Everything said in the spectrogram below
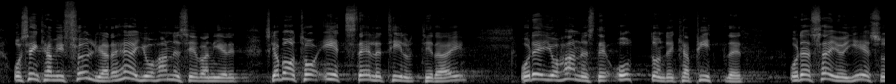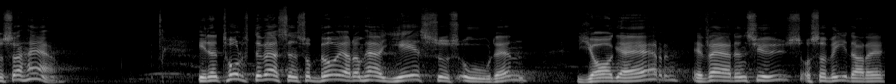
Och sen kan vi följa det här Johannesevangeliet. Jag ska bara ta ett ställe till till dig. Och det är Johannes det åttonde kapitlet och där säger Jesus så här. I den tolfte versen så börjar de här Jesusorden. Jag är, är världens ljus och så vidare.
